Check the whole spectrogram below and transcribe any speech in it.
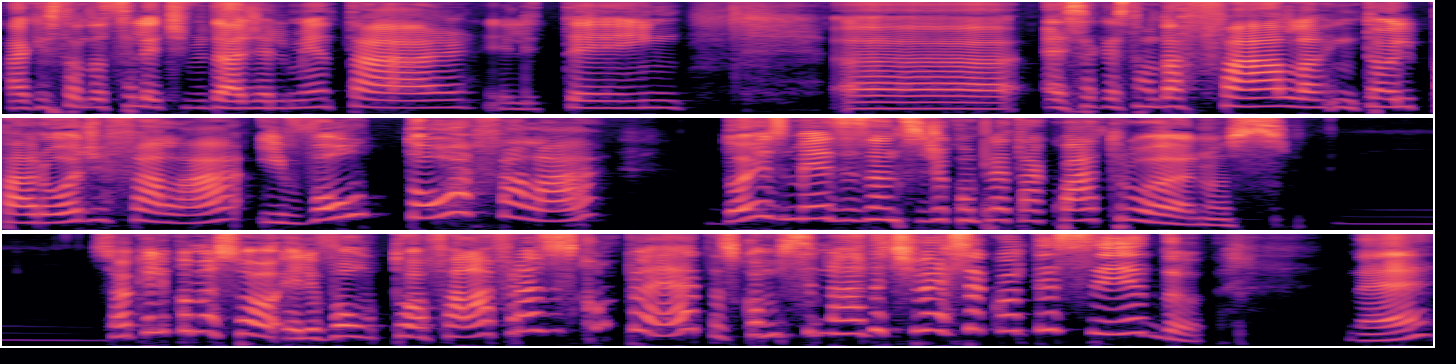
A questão da seletividade alimentar, ele tem. Uh, essa questão da fala. Então, ele parou de falar e voltou a falar dois meses antes de completar quatro anos. Hum. Só que ele começou, ele voltou a falar frases completas, como se nada tivesse acontecido, né?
